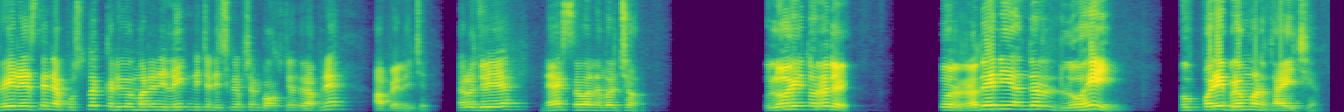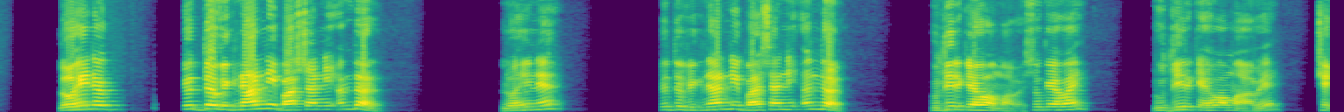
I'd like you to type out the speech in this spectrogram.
ફ્રી રહેશે અને પુસ્તક ખરીદવા માટેની લિંક નીચે ડિસ્ક્રિપ્શન બોક્સની અંદર આપને આપેલી છે. ચાલો જોઈએ નેક્સ્ટ સવાલ નંબર છ. લોહી તો હૃદય. તો હૃદયની અંદર લોહી પરિભ્રમણ થાય છે. લોહીને શુદ્ધ વિજ્ઞાનની ભાષાની અંદર, લોહીને શુદ્ધ વિજ્ઞાનની ભાષાની અંદર રુધિર કહેવામાં આવે. શું કહેવાય? રુધિર કહેવામાં આવે છે.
